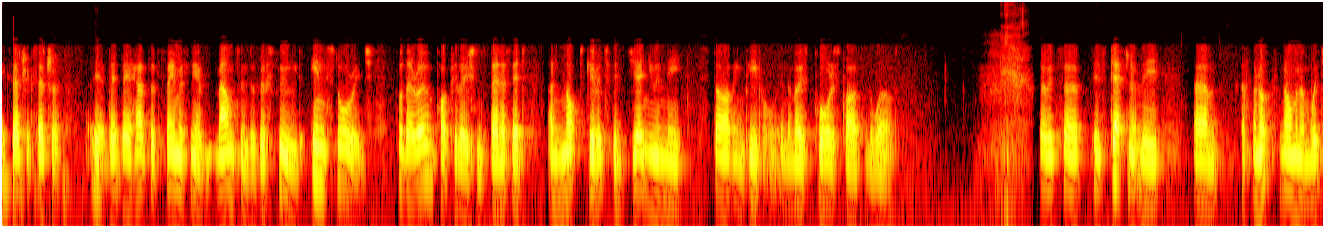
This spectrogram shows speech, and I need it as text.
etc., etc. Yeah, they, they have the famous you know, mountains of this food in storage for their own population's benefit and not give it to the genuinely starving people in the most poorest parts of the world. So it's uh, it's definitely um, a phenomenon which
